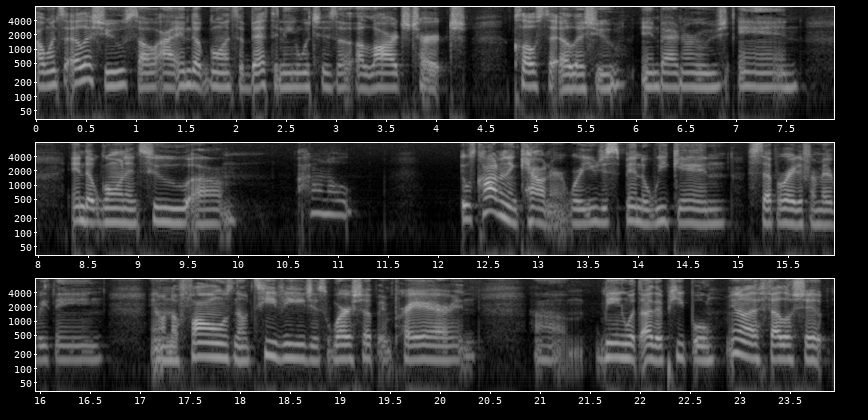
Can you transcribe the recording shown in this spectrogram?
I went to LSU, so I ended up going to Bethany, which is a, a large church close to LSU in Baton Rouge, and end up going into um, I don't know. It was called an encounter where you just spend a weekend separated from everything, you know, no phones, no TV, just worship and prayer and um, being with other people, you know, a fellowship.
